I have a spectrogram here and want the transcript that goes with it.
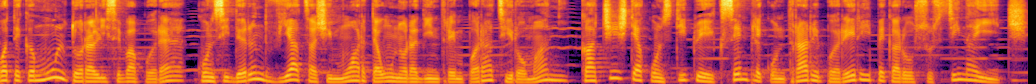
Poate că multora li se va părea, considerând viața și moartea unora dintre împărații romani, că aceștia constituie exemple contrare părerii pe care o susțin aici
